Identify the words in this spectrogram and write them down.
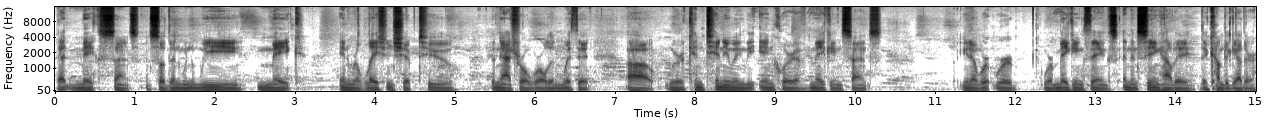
that makes sense. And so then when we make in relationship to the natural world and with it, uh, we're continuing the inquiry of making sense. You know, we're, we're, we're making things and then seeing how they, they come together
